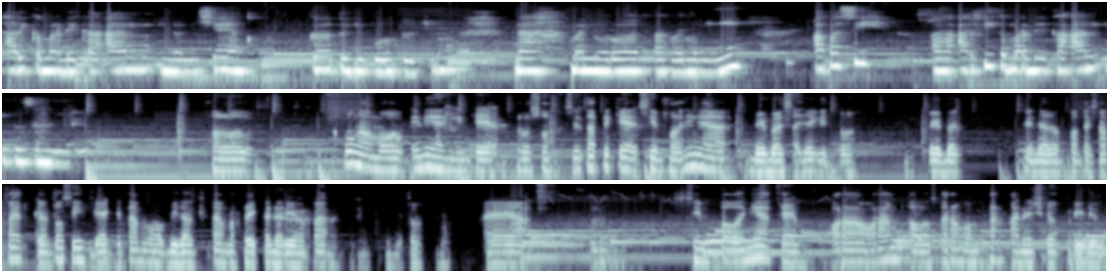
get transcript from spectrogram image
hari kemerdekaan Indonesia yang ke-77. Nah, menurut Pak Clement ini, apa sih uh, arti kemerdekaan itu sendiri? Kalau aku nggak mau ini yang kayak filosofis tapi kayak simpelnya ya bebas aja gitu bebas dalam konteks apa ya tergantung sih kayak kita mau bilang kita merdeka dari apa gitu. Kayak simpelnya kayak orang-orang kalau sekarang ngomongkan financial freedom.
